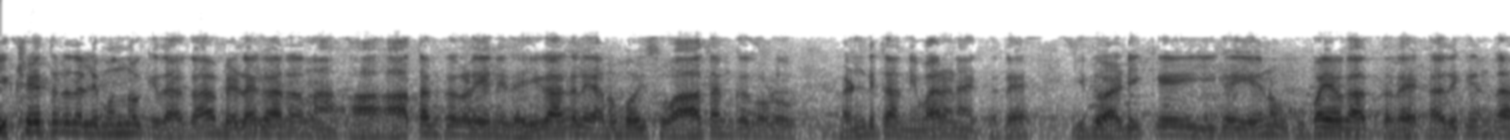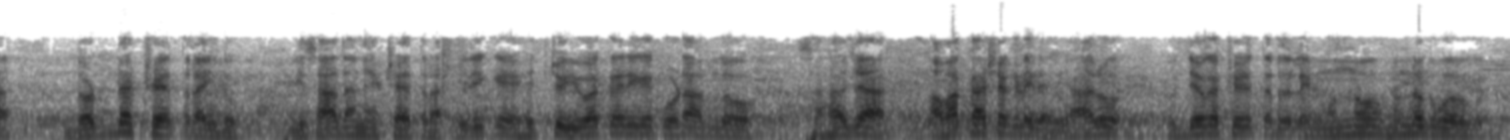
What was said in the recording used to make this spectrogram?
ಈ ಕ್ಷೇತ್ರದಲ್ಲಿ ಮುನ್ನುಗ್ಗಿದಾಗ ಬೆಳೆಗಾರನ ಆ ಆತಂಕಗಳೇನಿದೆ, ಈಗಾಗಲೇ ಅನುಭವಿಸುವ ಆತಂಕಗಳು ಖಂಡಿತ ನಿವಾರಣೆ ಆಗ್ತದೆ. ಇದು ಅಡಿಕೆ, ಈಗ ಏನು ಉಪಯೋಗ ಆಗ್ತದೆ, ಅದಕ್ಕಿಂತ ದೊಡ್ಡ ಕ್ಷೇತ್ರ ಇದು. ಈ ಸಾಧನೆ ಕ್ಷೇತ್ರ. ಇದಕ್ಕೆ ಹೆಚ್ಚು ಯುವಕರಿಗೆ ಕೂಡ ಒಂದು ಸಹಜ ಅವಕಾಶಗಳಿದೆ. ಯಾರು ಉದ್ಯೋಗ ಕ್ಷೇತ್ರದಲ್ಲಿ ಮುನ್ನು, ಮುನ್ನುಗ್ಗಬಹುದು,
